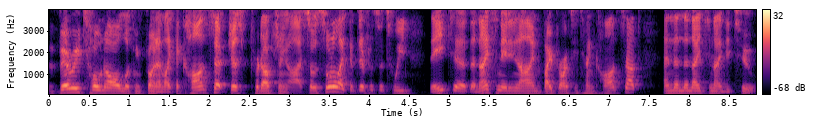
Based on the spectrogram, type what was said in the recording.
very Tonale looking front end, like the concept, just production eyes. So it's sort of like the difference between the, eight, uh, the 1989 Viper RT10 concept and then the 1992.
